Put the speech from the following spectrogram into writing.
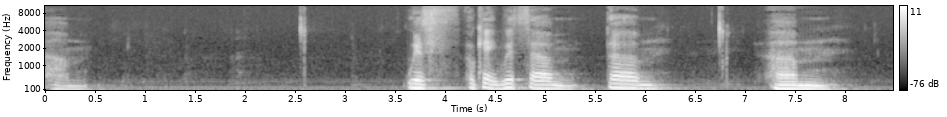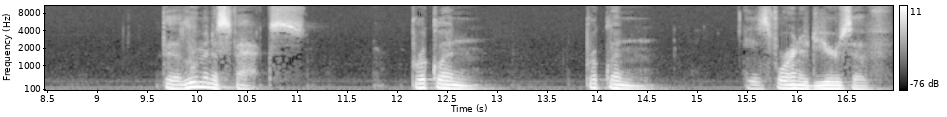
Um, with okay, with um, the um, the luminous facts, Brooklyn. Brooklyn is 400 years of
